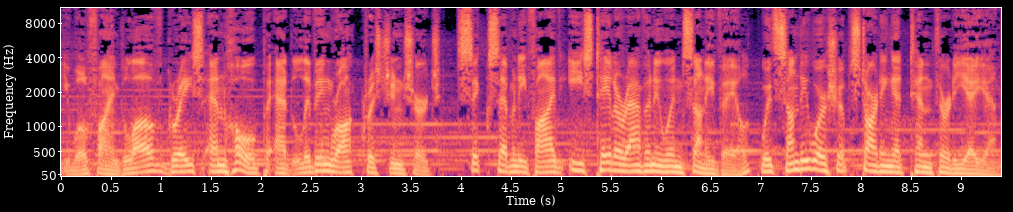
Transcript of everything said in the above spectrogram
you will find love, grace, and hope at Living Rock Christian Church, 675 East Taylor Avenue in Sunnyvale, with Sunday worship starting at 10:30 a.m.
